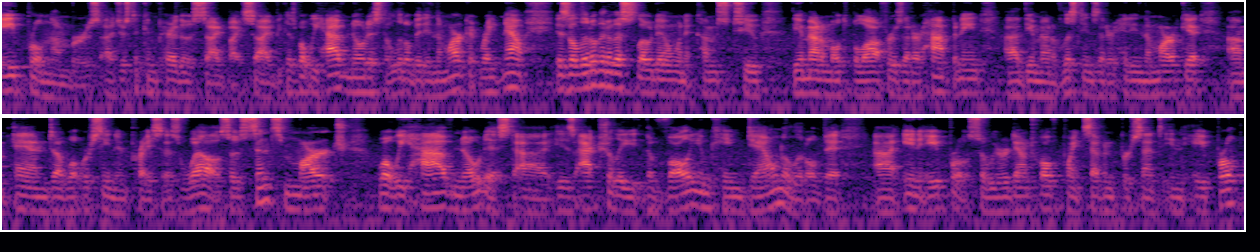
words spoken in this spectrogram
April numbers uh, just to compare those side by side because what we have noticed a little bit in the market right now is a little bit of a slowdown when it comes to the amount of multiple offers that are happening, uh, the amount of listings that are hitting the market um, and uh, what we're seeing in price as well. So since March, what we have noticed uh, is actually the volume came down a little bit uh, in April. So we were down 12.7% in April.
